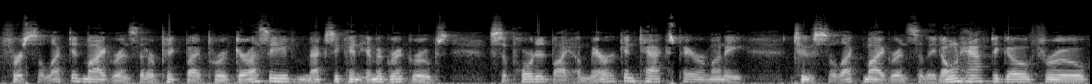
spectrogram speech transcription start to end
for selected migrants that are picked by progressive Mexican immigrant groups supported by American taxpayer money to select migrants so they don't have to go through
